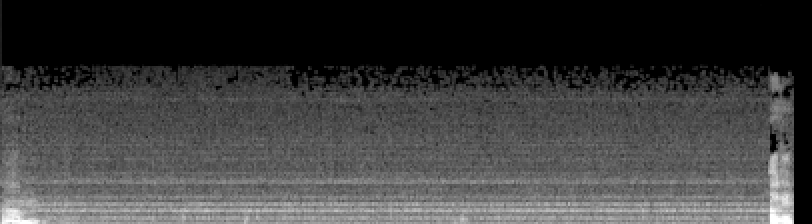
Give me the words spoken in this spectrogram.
Um, okay.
